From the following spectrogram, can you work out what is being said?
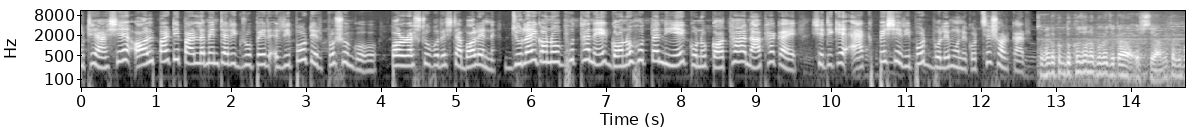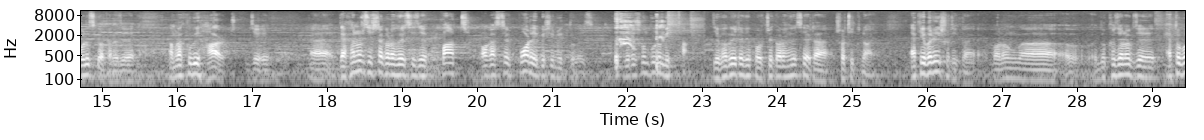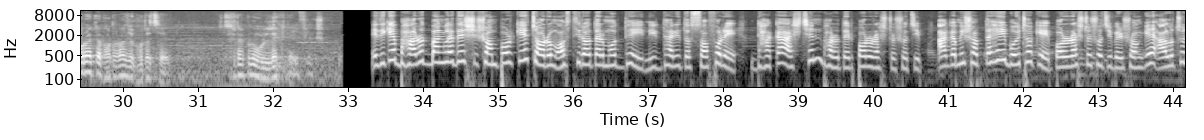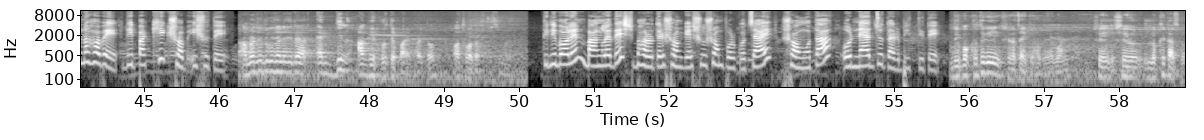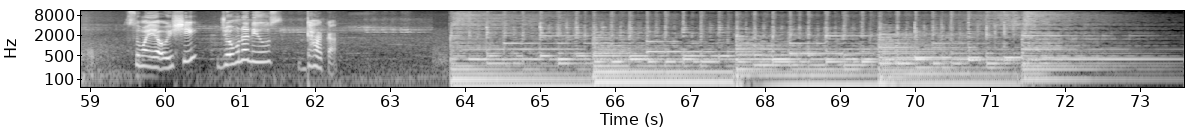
উঠে আসে অল পার্টি পার্লামেন্টারি গ্রুপের রিপোর্টের প্রসঙ্গ। পররাষ্ট্র উপদেষ্টা বলেন, জুলাই গণ অভ্যুত্থানে গণহত্যা নিয়ে কোনো কথা না থাকায় সেটিকে এক পেশে রিপোর্ট বলে মনে করছে সরকার। সেখানে খুব দুঃখজনকভাবে যেটা এসছে, আমি তাকে বলেছি কথাটা যে আমরা খুবই হার্ট যে দেখানোর চেষ্টা করা হয়েছে যে পাঁচ অগাস্টের পরে বেশি মৃত্যু হয়েছে। যেটা সম্পূর্ণ মিথ্যা। যেভাবে এটাকে পোর্ট্রে করা হয়েছে, এটা সঠিক নয়। একেবারেই সঠিক নয়। বরং দুঃখজনক যে এত বড় একটা ঘটনা যে ঘটেছে সেটার কোনো উল্লেখ নেই। এদিকে ভারত বাংলাদেশ সম্পর্কে চরম অস্থিরতার মধ্যেই নির্ধারিত সফরে ঢাকা আসছেন ভারতের পররাষ্ট্র সচিব। আগামী সপ্তাহেই বৈঠকে পররাষ্ট্র সচিবের সঙ্গে আলোচনা হবে দ্বিপাক্ষিক সব ইস্যুতে। আমরা যেটুকু জানি যেটা একদিন আগে হতে পারে হয়তো অথবা দশ তিনি বলেন বাংলাদেশ ভারতের সঙ্গে সুসম্পর্ক চায় সমতা ও ন্যায্যতার ভিত্তিতে। দুই পক্ষ থেকেই সেটা চাইতে হবে এবং সেই সেই লক্ষ্যে কাজ করতে হবে। সুমাইয়া ঐশী যমুনা নিউজ ঢাকা।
